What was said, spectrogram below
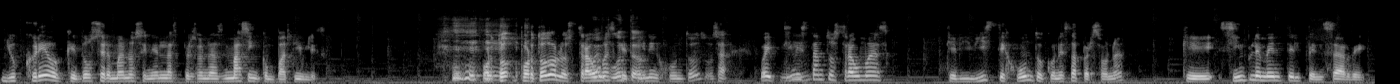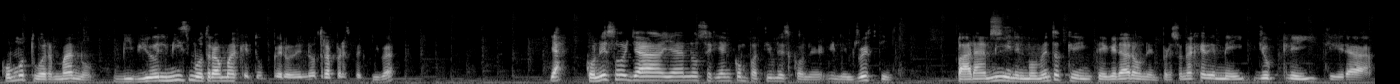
yo creo que dos hermanos serían las personas más incompatibles. Por, todos los traumas que tienen juntos. O sea, güey, tienes tantos traumas que viviste junto con esta persona que simplemente el pensar de cómo tu hermano vivió el mismo trauma que tú, pero en otra perspectiva, ya, con eso ya, ya no serían compatibles con el, en el drifting. Para mí, en el momento que integraron el personaje de May, yo creí que era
